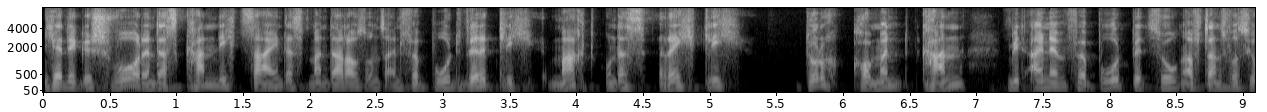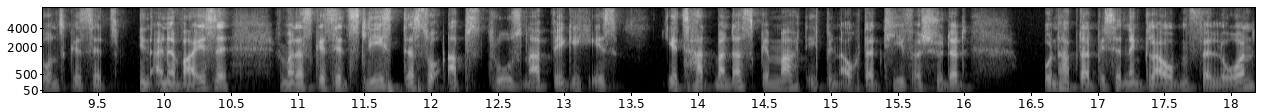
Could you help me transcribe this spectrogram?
ich hätte geschworen, das kann nicht sein, dass man daraus uns ein Verbot wirklich macht und das rechtlich durchkommen kann mit einem Verbot bezogen auf Transfusionsgesetz. In einer Weise, wenn man das Gesetz liest, das so abstrus und abwegig ist. Jetzt hat man das gemacht. Ich bin auch da tief erschüttert und habe da ein bisschen den Glauben verloren.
